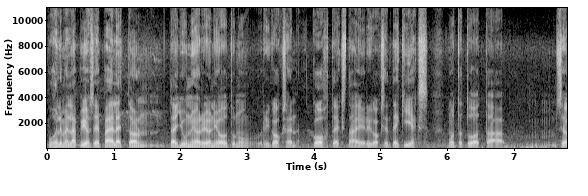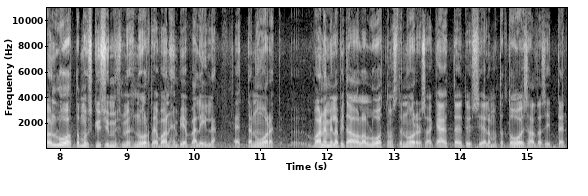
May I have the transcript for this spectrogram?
puhelimen läpi, jos epäilee, että on, tai juniori on joutunut rikoksen kohteeksi tai rikoksen tekijäksi. Mutta tuota, se on luottamuskysymys myös nuorten ja vanhempien välillä, että nuoret, vanhemmilla pitää olla luottamus, että nuori saa käyttäytyä siellä, mutta toisaalta sitten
